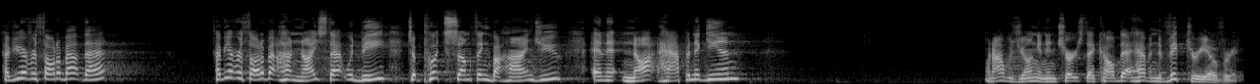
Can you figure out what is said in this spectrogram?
Have you ever thought about that? Have you ever thought about how nice that would be to put something behind you and it not happen again? When I was young and in church, they called that having the victory over it.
